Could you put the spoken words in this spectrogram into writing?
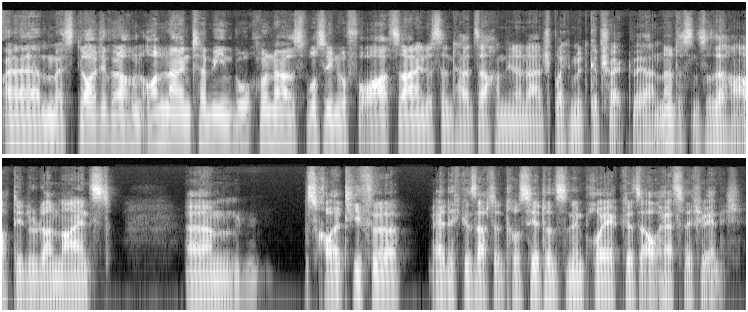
ähm, es, Leute können auch einen Online-Termin buchen, ne? das muss nicht nur vor Ort sein, das sind halt Sachen, die dann entsprechend mitgetrackt werden. Ne? Das sind so Sachen auch, die du dann meinst. Ähm, mhm. Scrolltiefe, ehrlich gesagt, interessiert uns in dem Projekt jetzt auch herzlich wenig.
